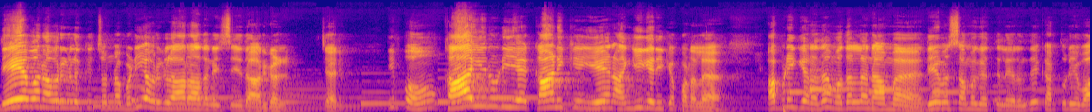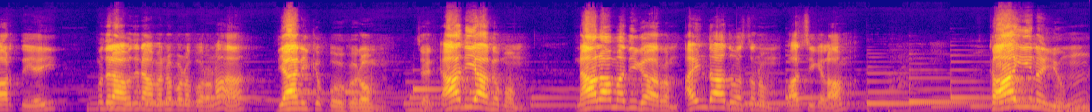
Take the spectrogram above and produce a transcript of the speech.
தேவன் அவர்களுக்கு சொன்னபடி அவர்கள் ஆராதனை செய்தார்கள். சரி. இப்போ காயினுடைய காணிக்கை ஏன் அங்கீகரிக்கப்படல? அப்படிங்கிறத முதல்ல நாம தேவ சமூகத்திலிருந்து கர்த்துடைய வார்த்தையை முதலாவது நாம் என்ன பண்ண போறோம்னா தியானிக்க போகிறோம். சரி. ஆதியாகமம் நாலாம் அதிகாரம் ஐந்தாவது வசனம் வாசிக்கலாம். காயினையும்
